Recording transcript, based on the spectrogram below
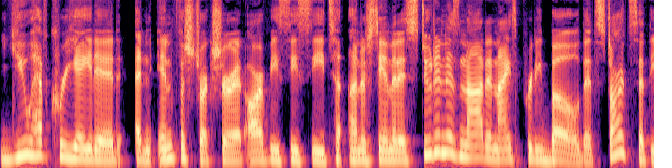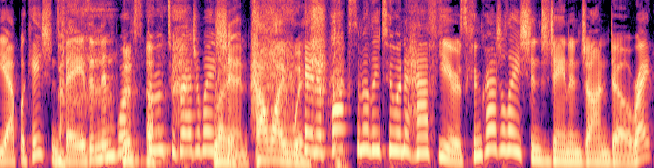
you have created an infrastructure at RVCC to understand that a student is not a nice, pretty bow that starts at the application phase and then works through to graduation Right. How I wish. in approximately two and a half years. Congratulations, Jane and John Doe, right?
